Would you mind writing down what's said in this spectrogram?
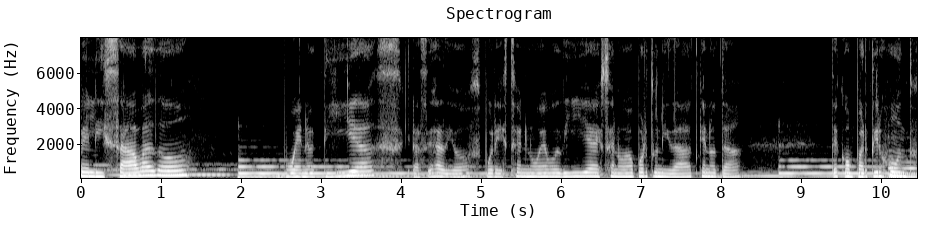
Feliz sábado, buenos días, gracias a Dios por este nuevo día, esta nueva oportunidad que nos da de compartir juntos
